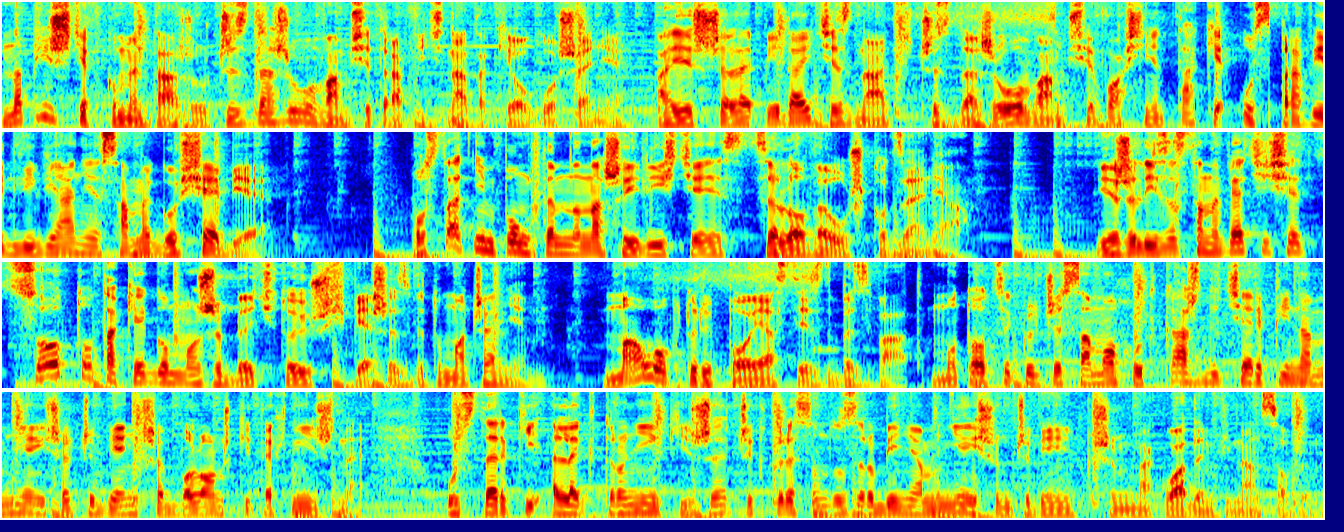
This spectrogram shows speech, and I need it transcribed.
Napiszcie w komentarzu, czy zdarzyło Wam się trafić na takie ogłoszenie, a jeszcze lepiej dajcie znać, czy zdarzyło Wam się właśnie takie usprawiedliwianie samego siebie. Ostatnim punktem na naszej liście jest celowe uszkodzenia. Jeżeli zastanawiacie się, co to takiego może być, to już śpieszę z wytłumaczeniem. Mało który pojazd jest bez wad. Motocykl czy samochód, każdy cierpi na mniejsze czy większe bolączki techniczne. Usterki elektroniki, rzeczy, które są do zrobienia mniejszym czy większym nakładem finansowym.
